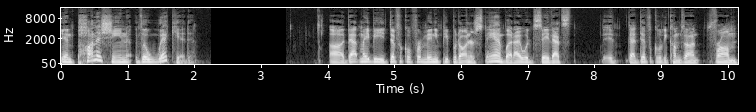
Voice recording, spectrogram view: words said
in punishing the wicked. Uh, that might be difficult for many people to understand, but I would say that's it, that difficulty comes on from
